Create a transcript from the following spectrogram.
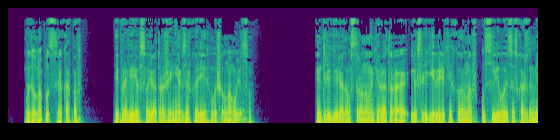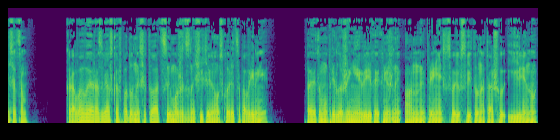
— выдал напутствие Карпов и, проверив свое отражение в зеркале, вышел на улицу. Интриги рядом с троном императора и в среде великих кланов усиливаются с каждым месяцем. Кровавая развязка в подобной ситуации может значительно ускориться по времени. Поэтому предложение великой княжны Анны принять в свою свиту Наташу и Елену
